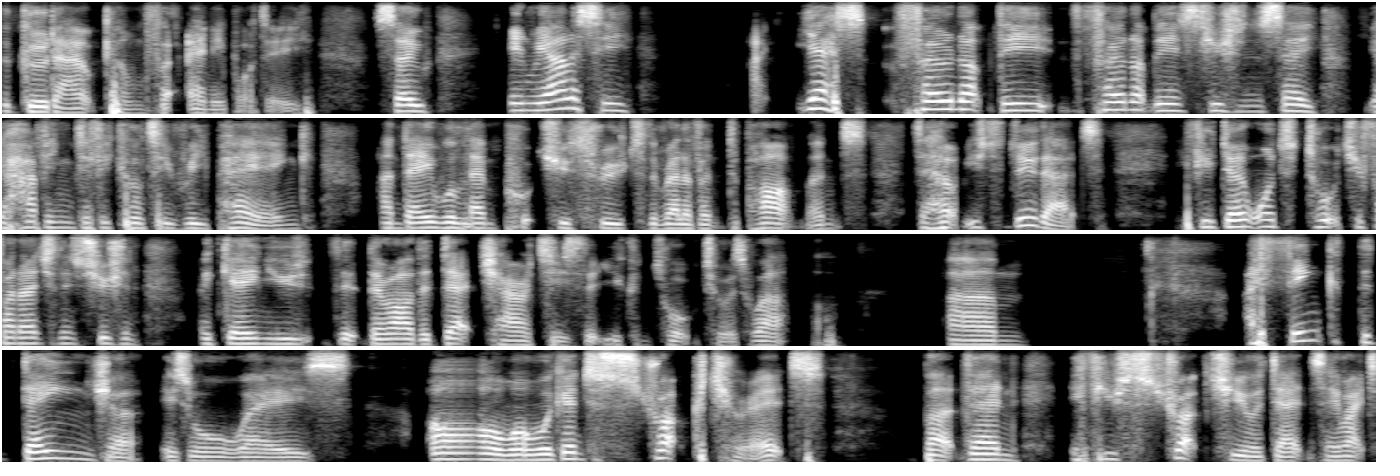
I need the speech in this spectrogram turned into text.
a good outcome for anybody. So in reality, yes, phone up the phone up the institution and say you're having difficulty repaying, and they will then put you through to the relevant department to help you to do that. If you don't want to talk to your financial institution, again, you there are the debt charities that you can talk to as well. Um, I think the danger is always, oh well, we're going to structure it, but then if you structure your debt and say, right,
